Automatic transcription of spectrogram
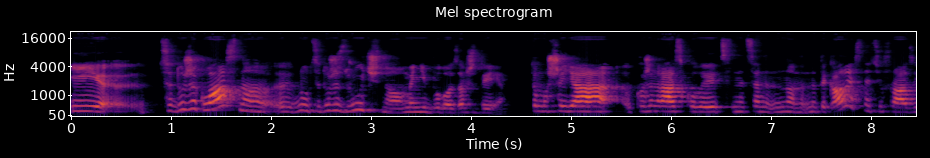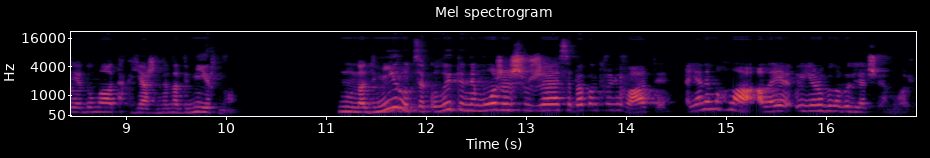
І це дуже класно, ну це дуже зручно мені було завжди. Тому що я кожен раз, коли ц- на це на- натикалась на цю фразу, я думала, так я ж не надмірно. Ну, надміру це коли ти не можеш вже себе контролювати. А я не могла, але я, я робила вигляд, що я можу.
